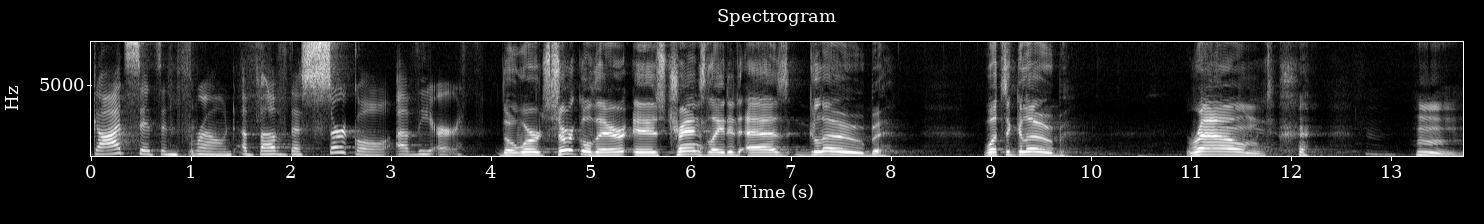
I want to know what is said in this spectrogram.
God sits enthroned above the circle of the earth. the word circle there is translated as globe. What's a globe? Round. hmm.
